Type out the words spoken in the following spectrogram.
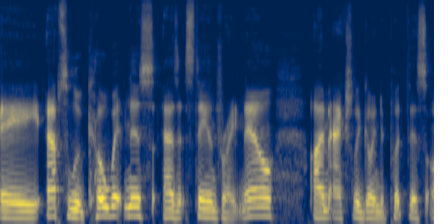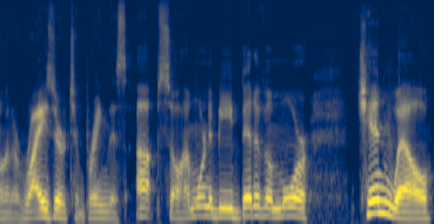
a absolute co-witness as it stands right now, I'm actually going to put this on a riser to bring this up. So I'm going to be a bit of a more chin weld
